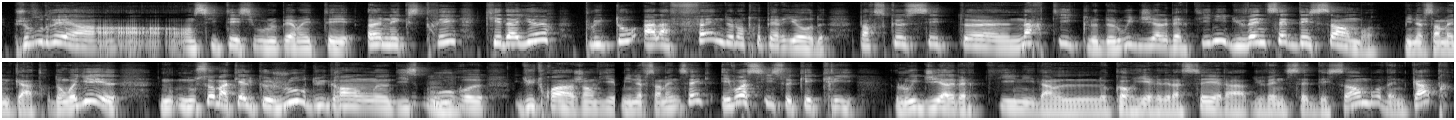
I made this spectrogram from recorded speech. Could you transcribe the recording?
Je voudrais en, citer, si vous me le permettez, un extrait qui est d'ailleurs plutôt à la fin de notre période, parce que c'est un article de Luigi Albertini du 27 décembre 1924. Donc vous voyez, nous sommes à quelques jours du grand discours mmh. du 3 janvier 1925, et voici ce qu'écrit Luigi Albertini dans le Corriere della Sera du 27 décembre 24.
